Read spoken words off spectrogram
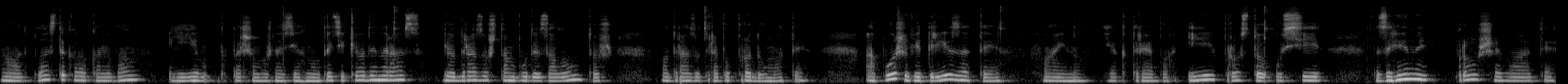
От, пластикова канва, її, по-перше, можна зігнути тільки один раз, і одразу ж там буде залом, тож одразу треба продумати. Або ж відрізати файно, як треба, і просто усі згини прошивати.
